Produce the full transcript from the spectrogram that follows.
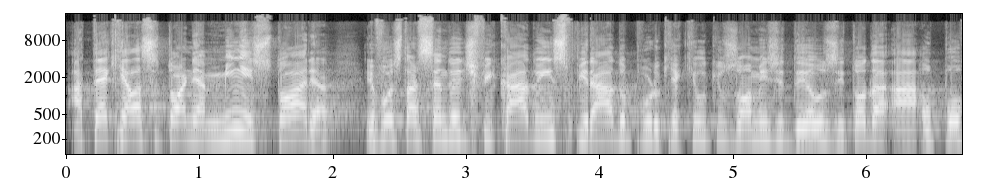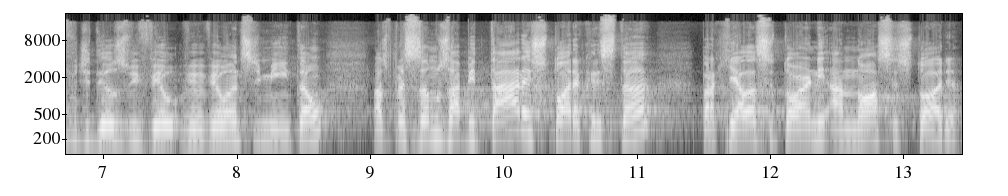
até que ela se torne a minha história, eu vou estar sendo edificado e inspirado por aquilo que os homens de Deus e todo o povo de Deus viveu, viveu antes de mim. Então, nós precisamos habitar a história cristã para que ela se torne a nossa história.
